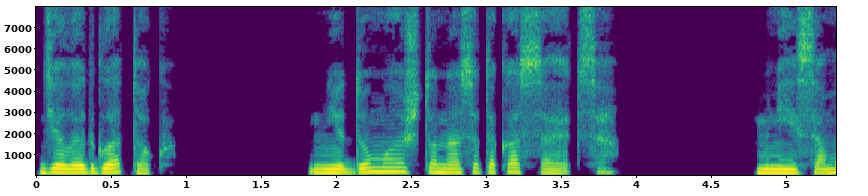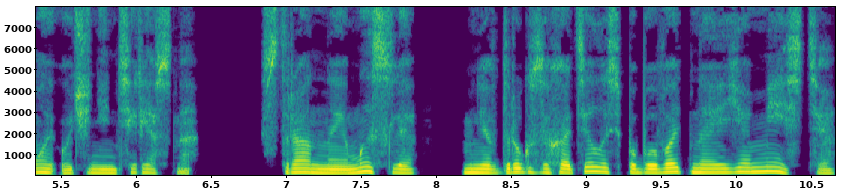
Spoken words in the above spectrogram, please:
делает глоток. «Не думаю, что нас это касается. Мне и самой очень интересно. Странные мысли, мне вдруг захотелось побывать на ее месте,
